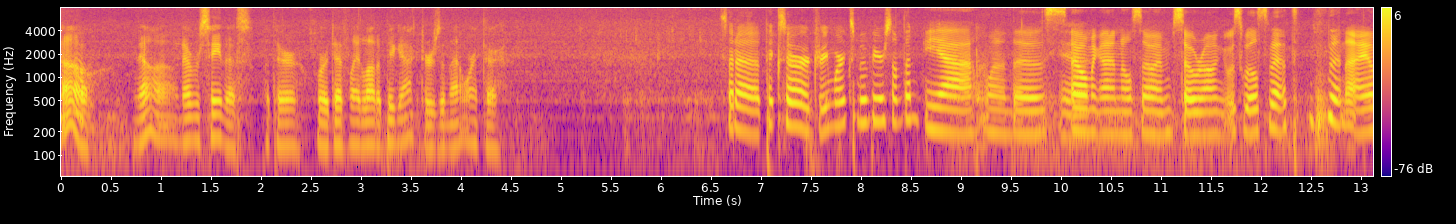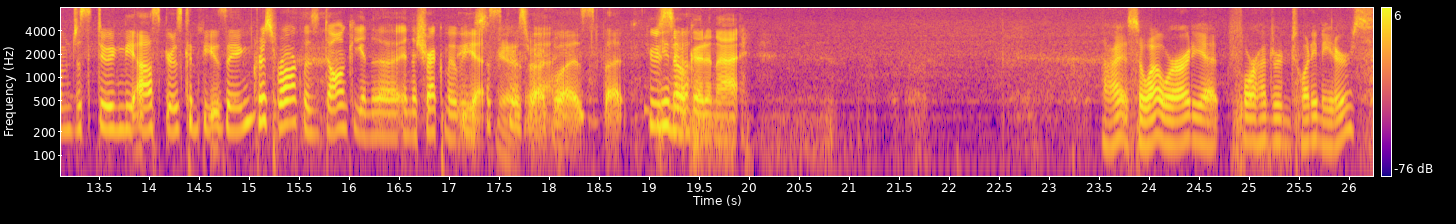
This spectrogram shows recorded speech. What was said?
Oh, no, I've never seen this, but there were definitely a lot of big actors in that, weren't there? Is that a Pixar or DreamWorks movie or something? Yeah, one of those. Yeah. Oh my god, and also I'm so wrong. It was Will Smith. and I am just doing the Oscars confusing. Chris Rock was Donkey in the in the Shrek movies. Yes, Yeah. Chris Rock Yeah. was, but He was so know. good in that. All right, so wow, we're already at 420 meters,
